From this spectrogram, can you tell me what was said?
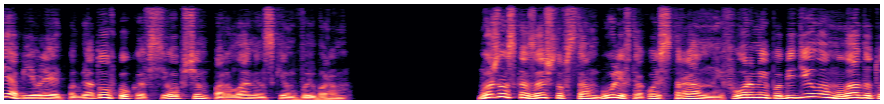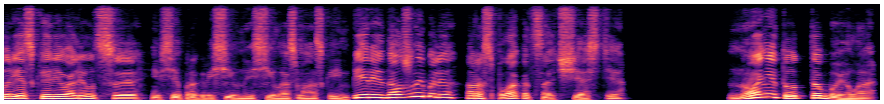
и объявляет подготовку ко всеобщим парламентским выборам. Можно сказать, что в Стамбуле в такой странной форме победила младотурецкая революция, и все прогрессивные силы Османской империи должны были расплакаться от счастья. Но не тут-то было.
